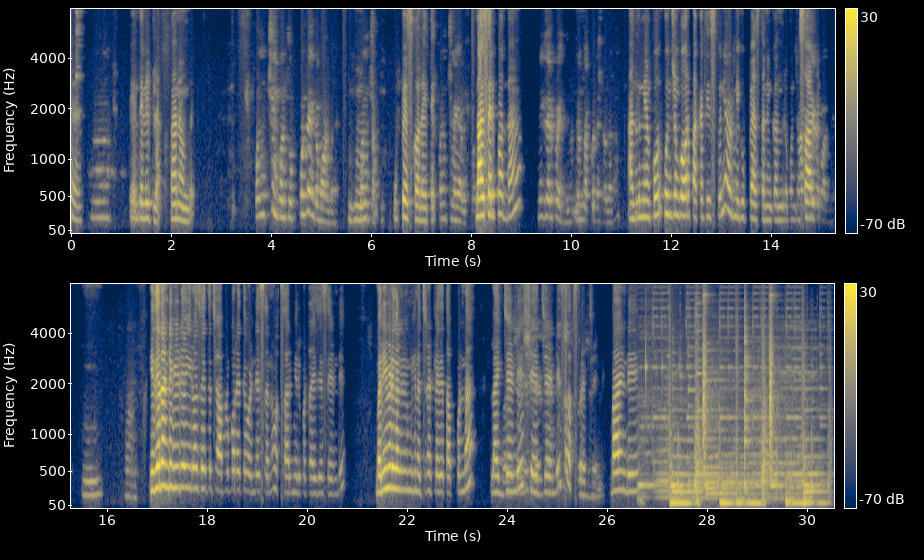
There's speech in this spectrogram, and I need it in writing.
ఏం తెలియట్లే బాగానే ఉంది. కొంచెం కొంచెం ఉప్పు ఉంటే ఇంకా బాగుంటుంది. కొంచెం. ఉప్పు వేసుకోవాలి అయితే. కొంచెం వేయాలి. నాకు సరిపోద్దా? నీకు సరిపోయింది తక్కువ తింటావు కదా. అందుకు నేను కొంచెం కూర పక్క తీసుకుని అప్పుడు మీకు ఉప్పు వేస్తాను ఇంకా అందులో కొంచెం సాల్ట్. ఇదేనండి వీడియో ఈ రోజు అయితే చేపల కూర అయితే వండేసాను ఒకసారి మీరు కూడా ట్రై చేసేయండి. మరి ఈ వీడియో కనుక మీకు నచ్చినట్లయితే తప్పకుండా లైక్ చేయండి షేర్ చేయండి సబ్స్క్రైబ్ చేయండి. బాయ్ అండి.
